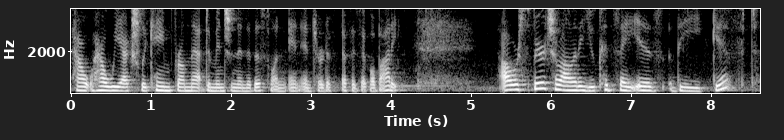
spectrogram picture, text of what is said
how, how we actually came from that dimension into this one and entered a, a physical body. Our spirituality, you could say, is the gift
